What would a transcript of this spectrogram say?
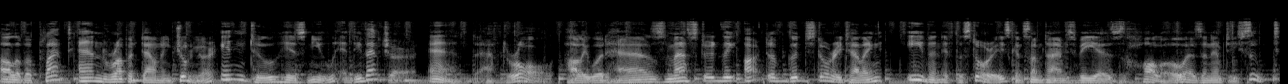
Oliver Platt, and Robert Downey Jr. into his new indie venture? And after all, Hollywood has mastered the art of good storytelling, even if the stories can sometimes be as hollow as an empty suit.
